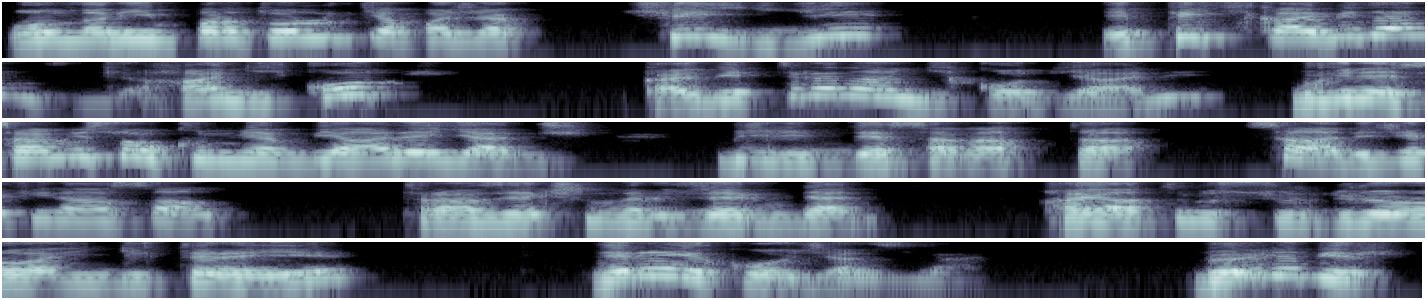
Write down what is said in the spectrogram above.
onları imparatorluk yapacak şey iyi. E peki kaybeden hangi kod? Kaybettiren hangi kod yani? Bugün esamesi okunmayan bir hale gelmiş bilimde, sanatta sadece finansal transactionlar üzerinden hayatını sürdürüyor olan İngiltere'yi nereye koyacağız yani? Böyle bir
